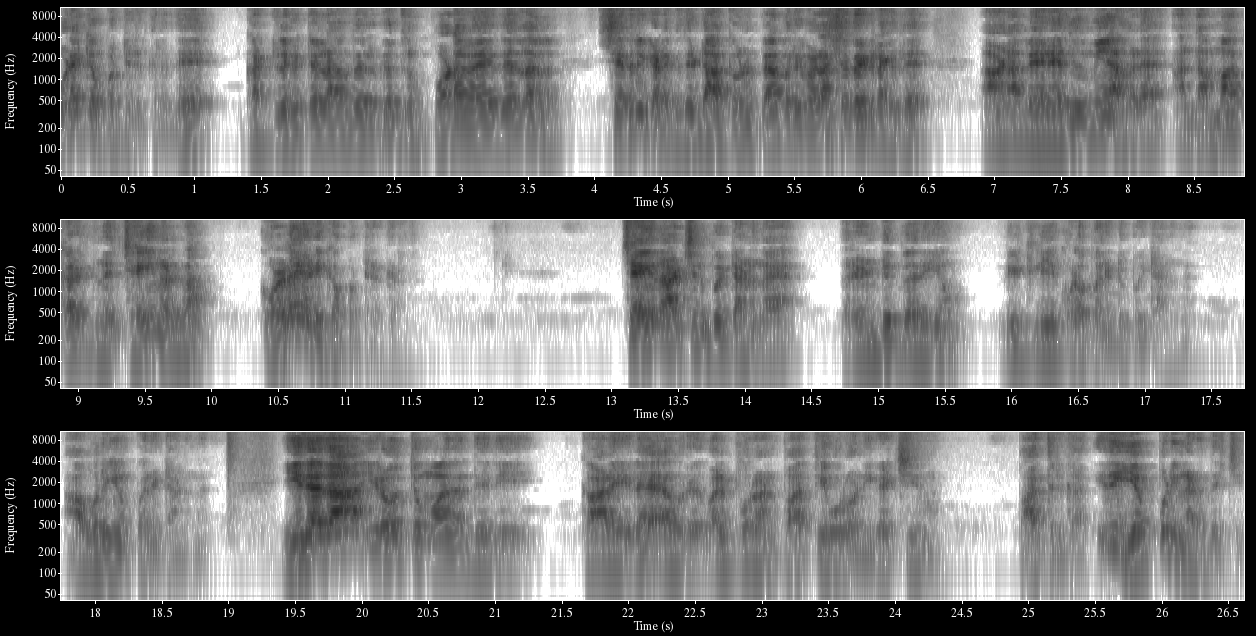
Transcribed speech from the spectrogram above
உடைக்கப்பட்டிருக்கிறது. கட்டில் கிட்டெல்லாம் வந்து இருக்குது புடவை இதெல்லாம் செதறி கிடக்குது டாக்குமெண்ட் பேப்பர் இவெல்லாம் செதறி கிடக்குது. ஆனால் வேற எதுவுமே ஆகலை. அந்த அம்மா கட்டின செயின் எல்லாம் கொள்ளையடிக்கப்பட்டிருக்கிறது. செயின் ஆட்சின்னு போயிட்டானுங்க. ரெண்டு பேரையும் வீட்லேயே கொலை பண்ணிட்டு போயிட்டானுங்க. அவரையும் பண்ணிட்டானுங்க. இதை தான் இருபத்தி ஒன்பதாம் தேதி காலையில் அவர் வல்புரான் பார்த்து இவ்வளோ நிகழ்ச்சியும் பார்த்துருக்காரு. இது எப்படி நடந்துச்சு?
